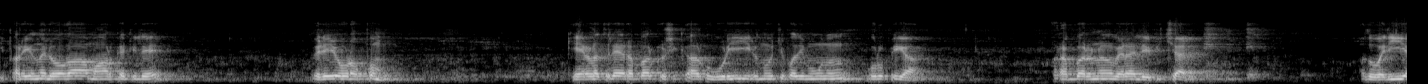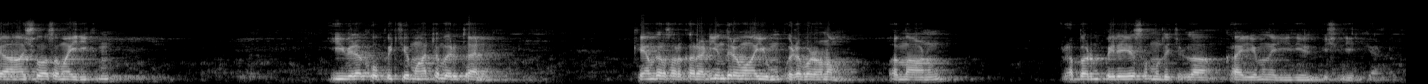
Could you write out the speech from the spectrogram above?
ഈ പറയുന്ന ലോക മാർക്കറ്റിലെ വിലയോടൊപ്പം കേരളത്തിലെ റബ്ബർ കൃഷിക്കാർക്ക് കൂടി ഇരുന്നൂറ്റി പതിമൂന്ന് ഉറുപ്പിക റബ്ബറിന് വില ലഭിച്ചാൽ അത് വലിയ ആശ്വാസമായിരിക്കും. ഈ വിലക്കൊപ്പിച്ച് മാറ്റം വരുത്താൻ കേന്ദ്ര സർക്കാർ അടിയന്തരമായും ഇടപെടണം എന്നാണ് റബ്ബർ വിലയെ സംബന്ധിച്ചുള്ള കാര്യമെന്ന രീതിയിൽ വിശദീകരിക്കേണ്ടത്.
